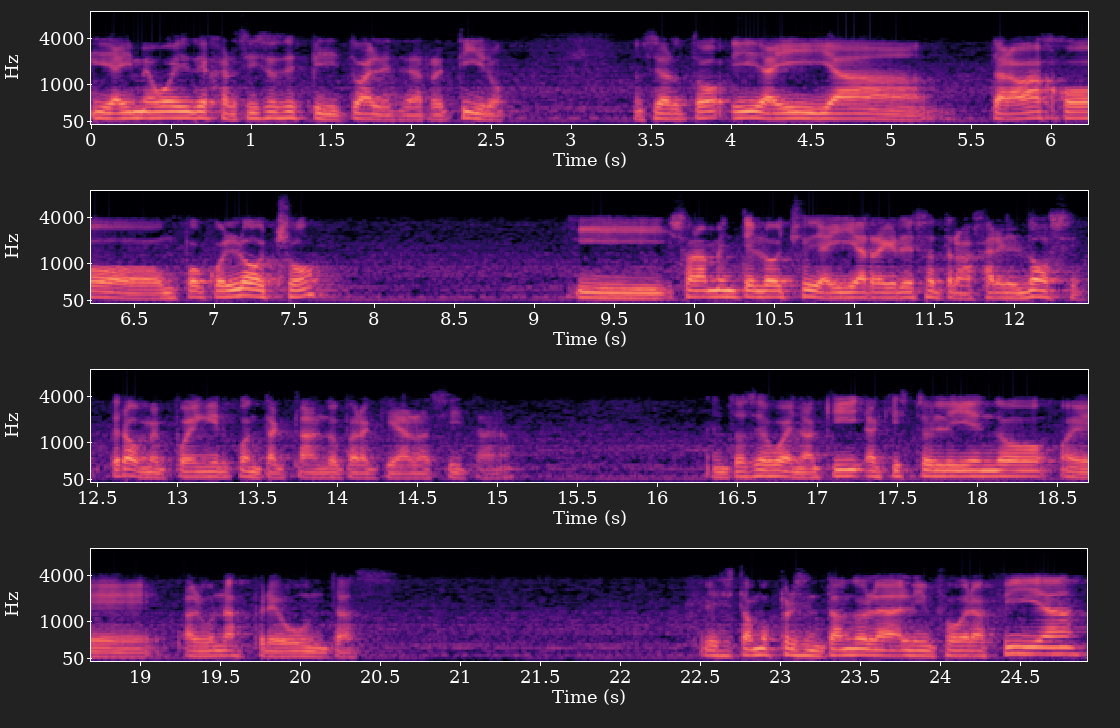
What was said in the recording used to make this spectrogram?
y de ahí me voy de ejercicios espirituales, de retiro, ¿no es cierto? Y de ahí ya trabajo un poco el 8 y solamente el 8 y ahí ya regreso a trabajar el 12, pero me pueden ir contactando para quedar la cita, ¿no? Entonces, bueno, aquí, aquí estoy leyendo eh, algunas preguntas. Les estamos presentando la, infografía.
